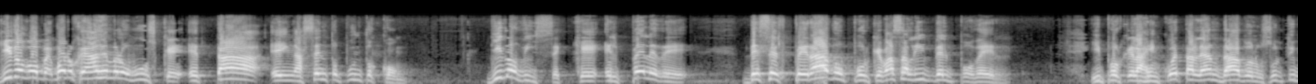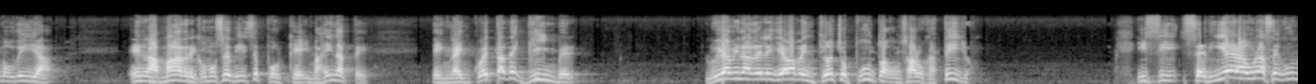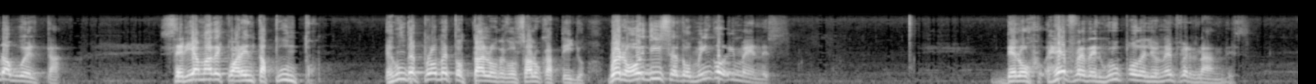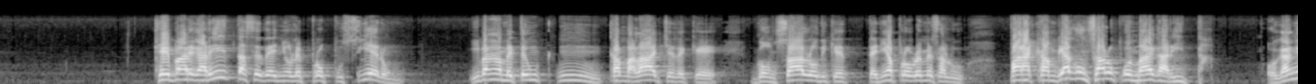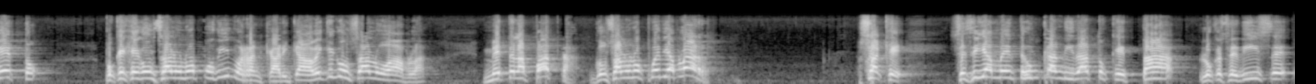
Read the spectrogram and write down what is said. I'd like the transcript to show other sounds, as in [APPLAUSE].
Guido Gómez, bueno, que Ángel me lo busque, está en acento.com. Guido dice que el PLD, desesperado porque va a salir del poder y porque las encuestas le han dado en los últimos días en la madre, como se dice, porque imagínate, en la encuesta de Grimberg, Luis Abinader le lleva 28 puntos a Gonzalo Castillo. Y si se diera una segunda vuelta, sería más de 40 puntos. Es un desplome total lo de Gonzalo Castillo. Bueno, hoy dice Domingo Jiménez, de los jefes del grupo de Leonel Fernández, que Margarita Cedeño le propusieron, iban a meter un, cambalache de que Gonzalo de que tenía problemas de salud, para cambiar a Gonzalo por Margarita. Oigan esto, porque es que Gonzalo no ha podido arrancar y cada vez que Gonzalo habla, mete la pata. Gonzalo no puede hablar. O sea que sencillamente es un candidato que está, lo que se dice,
